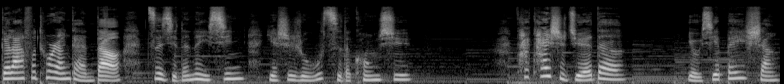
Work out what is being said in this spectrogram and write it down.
格拉夫突然感到自己的内心也是如此的空虚，他开始觉得有些悲伤。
